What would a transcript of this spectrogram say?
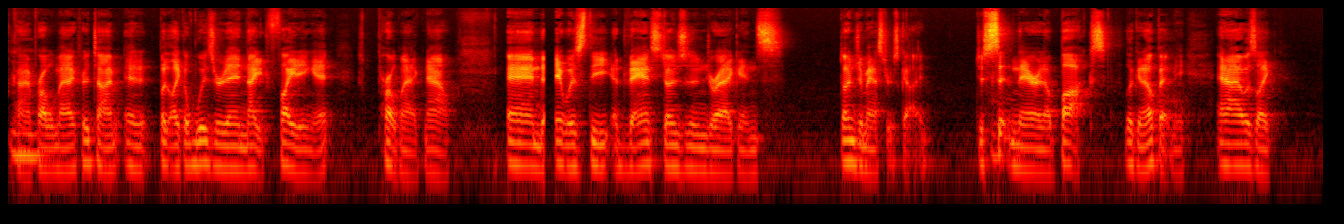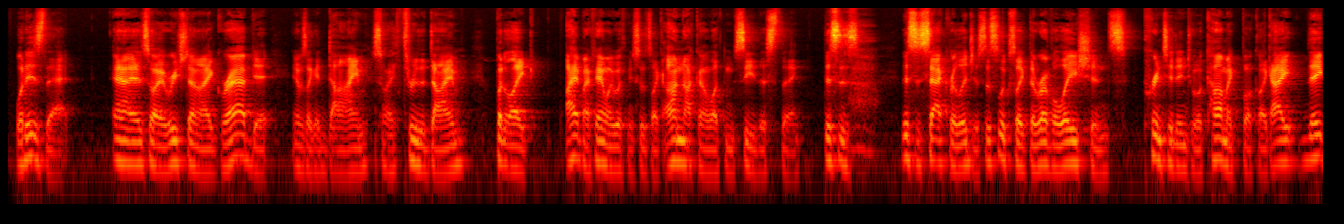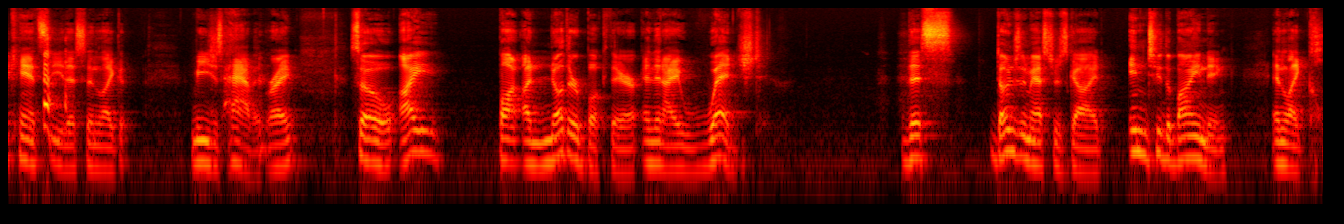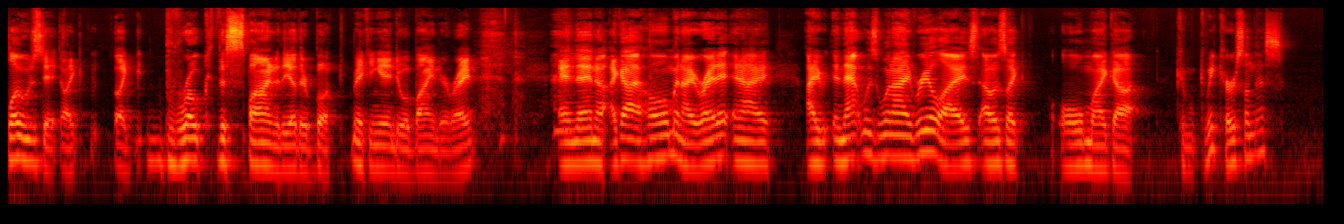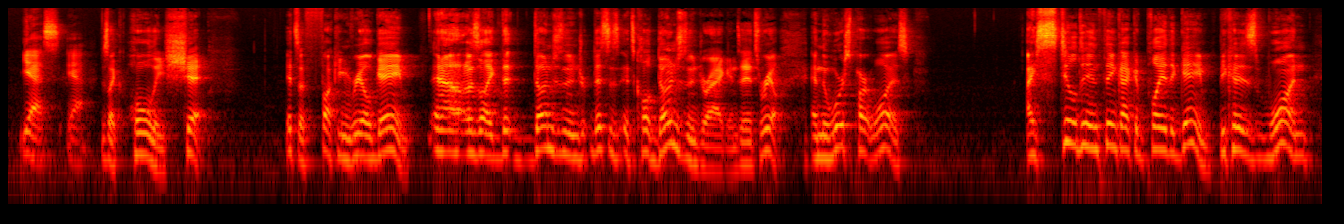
kind of problematic for the time, and but like a wizard and knight fighting it, problematic now. And it was the Advanced Dungeons and Dragons Dungeon Master's Guide, just sitting mm-hmm. there in a box looking up at me, and I was like, "What is that?" And I, so I reached down and I grabbed it, and it was like a dime. So I threw the dime, but like I had my family with me, so it's like I'm not going to let them see this thing. This is this is sacrilegious. This looks like the Revelations printed into a comic book. Like I they can't see this and like me just have it, right? So I bought another book there and then I wedged this Dungeon Master's Guide into the binding and like closed it, like like broke the spine of the other book, making it into a binder, right? And then uh, I got home and I read it and I I and that was when I realized I was like, "Oh my god. Can, can we curse on this?" Yes, yeah. It's like, "Holy shit. It's a fucking real game." And I was like, "The Dungeons and this is it's called Dungeons and Dragons and it's real." And the worst part was I still didn't think I could play the game because one,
